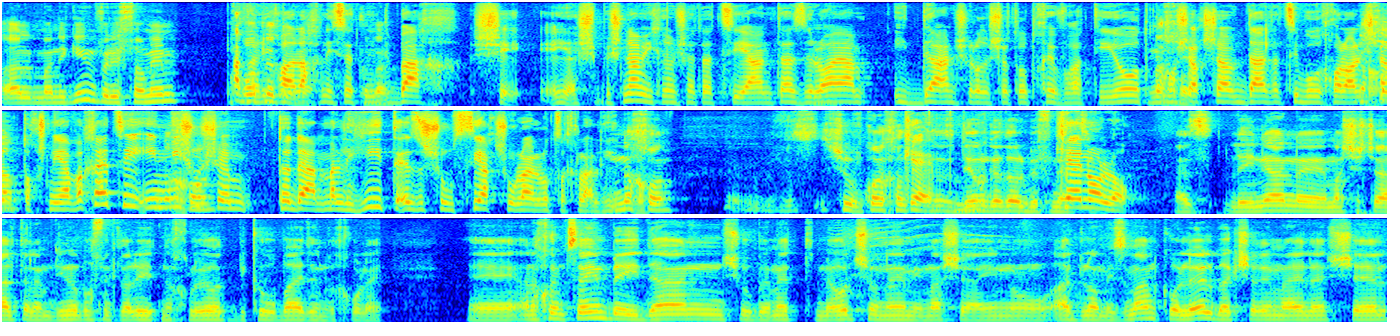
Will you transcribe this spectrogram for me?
על מנהיגים ולפעמים. אבל אני יכולה להכניס את אבל... נדבך שבשני המקרים שאתה ציינת, זה לא היה עידן של רשתות חברתיות, נכון. כמו שעכשיו דעת הציבור יכולה נכון. להשתנות תוך שנייה וחצי, עם נכון. מישהו שאתה יודע, מלהיט איזשהו שיח שאולי לא צריך להלהיט. נכון. שוב, כל אחד כן. זה דיון גדול בפני כן עצמו. כן או לא. אז לעניין uh, מה ששאלת על המדינות באופן כללי, התנחלויות, ביקור ביידן וכולי. Uh, אנחנו נמצאים בעידן שהוא באמת מאוד שונה ממה שהיינו עד לא מזמן, כולל בהקשרים האלה של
